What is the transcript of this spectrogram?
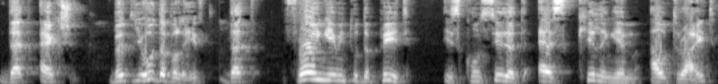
that action. But Yehuda believed that throwing him into the pit is considered as killing him outright.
